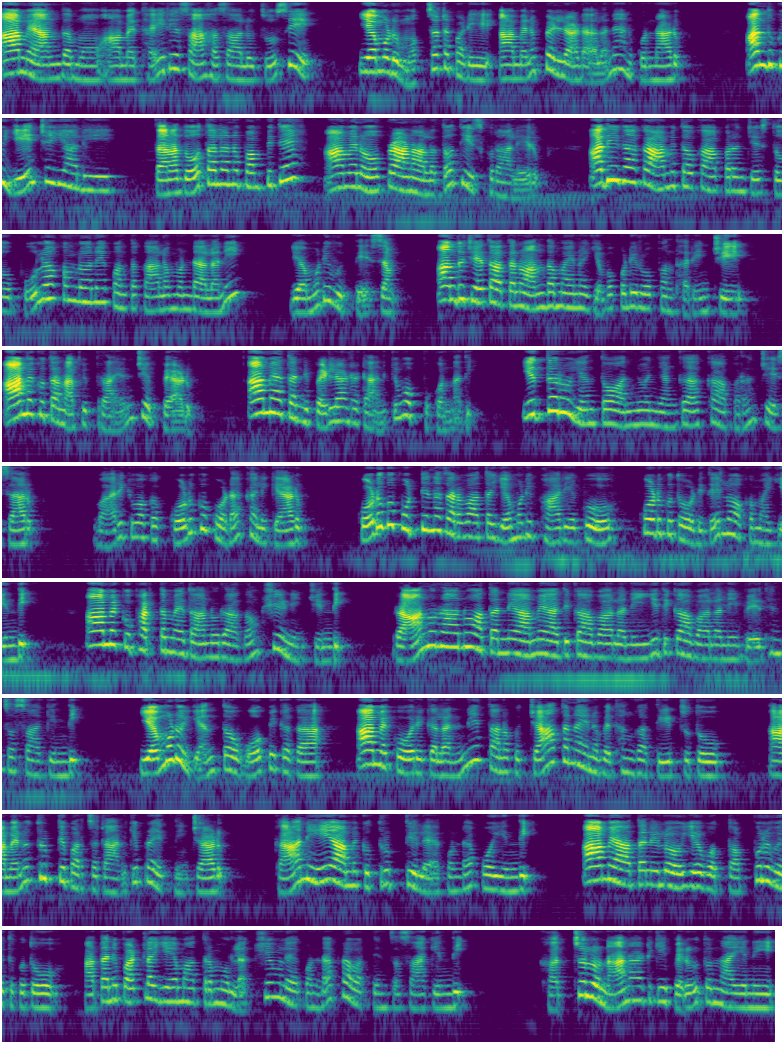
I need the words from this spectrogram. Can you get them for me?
ఆమె అందము ఆమె ధైర్య సాహసాలు చూసి యముడు ముచ్చటపడి ఆమెను పెళ్ళాడాలని అనుకున్నాడు. అందుకు ఏం చెయ్యాలి? తన దోతలను పంపితే ఆమెను ప్రాణాలతో తీసుకురాలేరు. అదీగాక ఆమెతో కాపరం చేస్తూ భూలోకంలోనే కొంతకాలం ఉండాలని యముడి ఉద్దేశం. అందుచేత అతను అందమైన యువకుడి రూపం ధరించి ఆమెకు తన అభిప్రాయం చెప్పాడు. ఆమె అతన్ని పెళ్ళాడటానికి ఒప్పుకున్నది. ఇద్దరూ ఎంతో అన్యోన్యంగా కాపరం చేశారు. వారికి ఒక కొడుకు కూడా కలిగాడు. కొడుకు పుట్టిన తర్వాత యముడి భార్యకు కొడుకు తోడితే లోకమయ్యింది. ఆమెకు భర్త మీద అనురాగం క్షీణించింది. రాను రాను అతన్ని ఆమె అది కావాలని ఇది కావాలని వేధించసాగింది. యముడు ఎంతో ఓపికగా ఆమె కోరికలన్నీ తనకు చేతనైన విధంగా తీర్చుతూ ఆమెను తృప్తిపరచటానికి ప్రయత్నించాడు. కానీ ఆమెకు తృప్తి లేకుండా పోయింది. ఆమె అతనిలో ఏవో తప్పులు వెతుకుతూ అతని పట్ల ఏమాత్రము లక్ష్యం లేకుండా ప్రవర్తించసాగింది. ఖర్చులు నానాటికి పెరుగుతున్నాయని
